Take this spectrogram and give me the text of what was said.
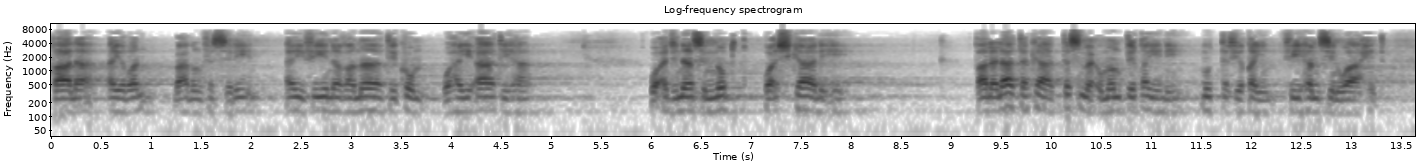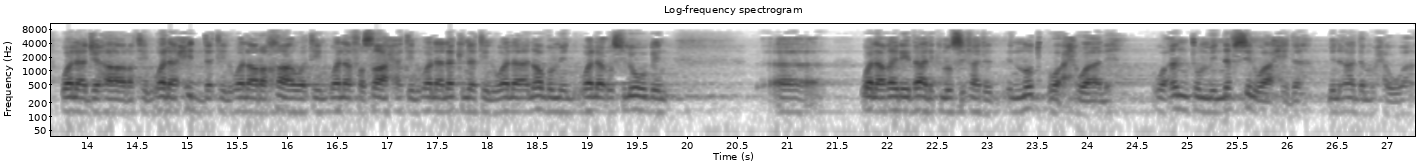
قال أيضا بعض المفسرين أي في نغماتكم وهيئاتها وأجناس النطق وأشكاله. قال لا تكاد تسمع منطقين متفقين في همس واحد ولا جهارة ولا حدة ولا رخاوة ولا فصاحة ولا لكنة ولا نظم ولا أسلوب آه، ولا غير ذلك من صفات النطق وأحواله. وأنتم من نفس واحدة من آدم وحواء.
